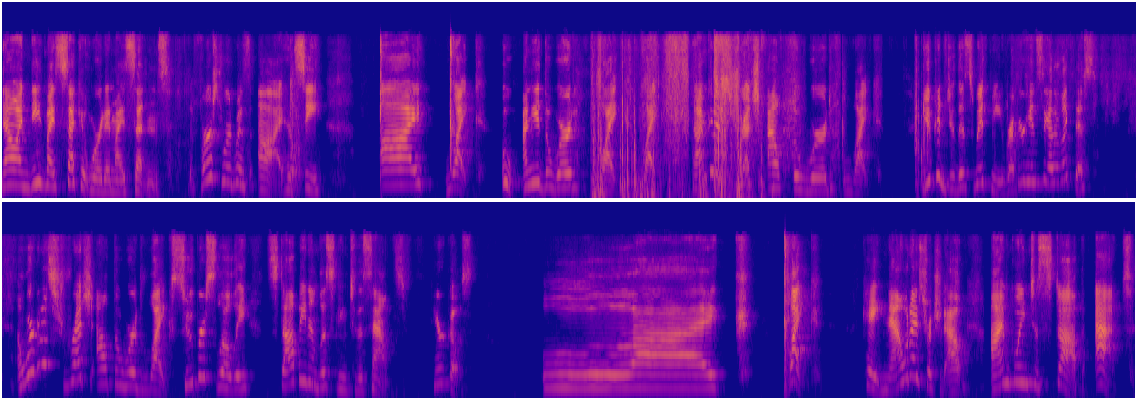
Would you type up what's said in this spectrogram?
Now i need my second word in my sentence. The first word was i. Let's see. I like Oh, I need the word like, like. Now I'm going to stretch out the word like. You can do this with me. Rub your hands together like this. And we're going to stretch out the word like super slowly, stopping and listening to the sounds. Here it goes. Like, like. Okay, now when I stretch it out, I'm going to stop at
